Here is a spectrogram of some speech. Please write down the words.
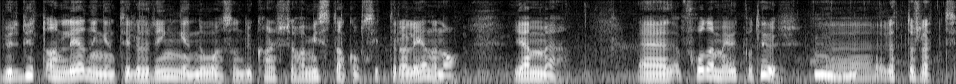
benytt anledningen til å ringe noen som du kanskje har mistanke om sitter alene nå, hjemme. Eh, få dem med ut på tur, eh, rett og slett.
